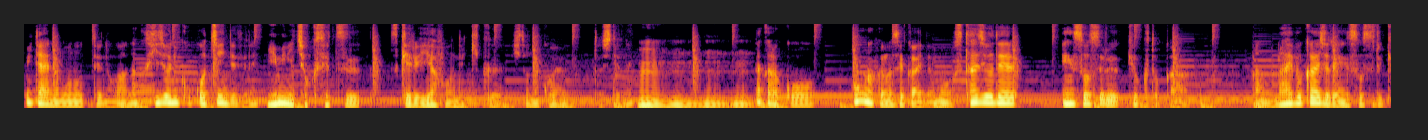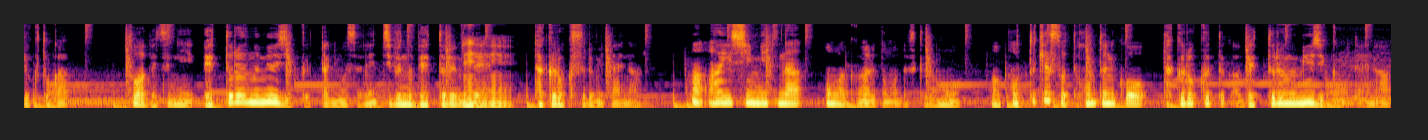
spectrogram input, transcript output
みたいなものっていうのがなんか非常に心地いいんですよね。耳に直接つけるイヤフォンで聞く人の声としてね。うんうんうんうん。だからこう音楽の世界でもスタジオで演奏する曲とかあのライブ会場で演奏する曲とかとは別にベッドルームミュージックってありますよね。自分のベッドルームでええええ。卓録するみたいな、まあ、ああいう親密な音楽があると思うんですけども、まあ、ポッドキャストって本当にこう卓録っていうかベッドルームミュージックみたいな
